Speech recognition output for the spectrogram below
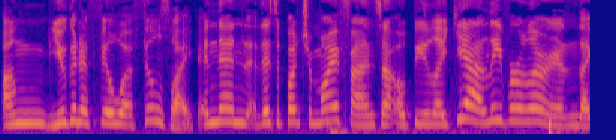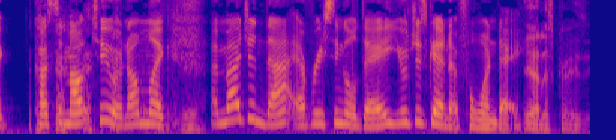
I'm, you're gonna feel what it feels like, and then there's a bunch of my fans that'll be like, "Yeah, leave her alone," and like cuss him out too. And I'm like, imagine that every single day. You're just getting it for one day Yeah, that's crazy.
